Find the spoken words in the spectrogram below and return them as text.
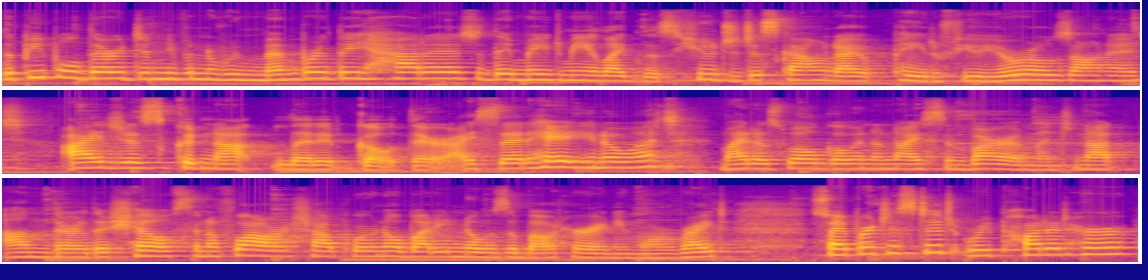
The people there didn't even remember they had it. They made me like this huge discount. I paid a few euros on it. I just could not let it go there. I said, hey, you know what? Might as well go in a nice environment, not under the shelves in a flower shop where nobody knows about her anymore, right? So I purchased it, repotted her,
